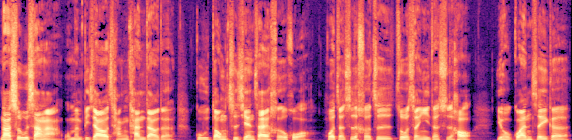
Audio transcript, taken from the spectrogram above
那实物上啊，我们比较常看到的股东之间在合伙或者是合资做生意的时候，有关这个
